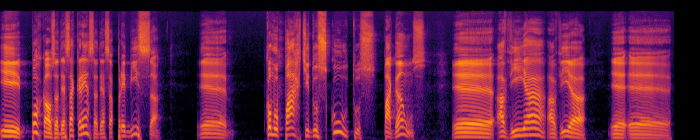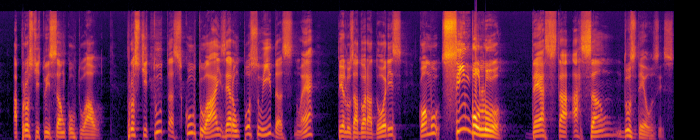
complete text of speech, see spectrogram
E por causa dessa crença, dessa premissa, é, como parte dos cultos pagãos, havia, havia a prostituição cultural. Prostitutas cultuais eram possuídas, não é, pelos adoradores como símbolo desta ação dos deuses.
